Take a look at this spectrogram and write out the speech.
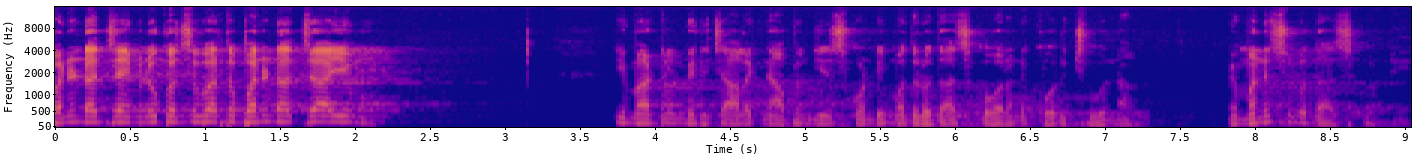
పన్నెండు అధ్యాయం లోకొచ్చే వారితో పన్నెండు అధ్యాయము. ఈ మాటలు మీరు చాలా జ్ఞాపం చేసుకోండి మొదలు దాచుకోవాలని కోరుచు ఉన్నాం. మీ మనసులో దాచుకోండి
